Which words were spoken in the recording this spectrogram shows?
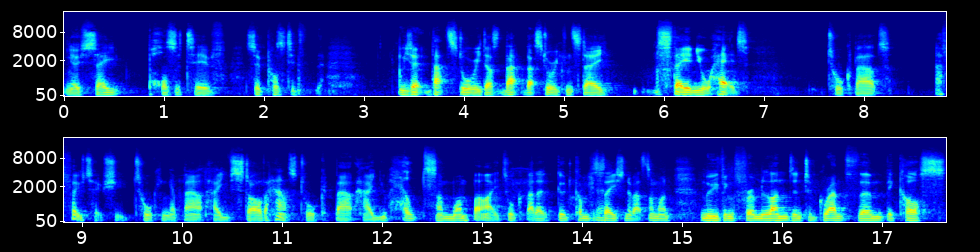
You know, say positive. So positive. We don't. That story does that. That story can stay stay in your head. Talk about a photo shoot. Talking about how you've styled a house. Talk about how you helped someone buy. Talk about a good conversation about someone moving from London to Grantham because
